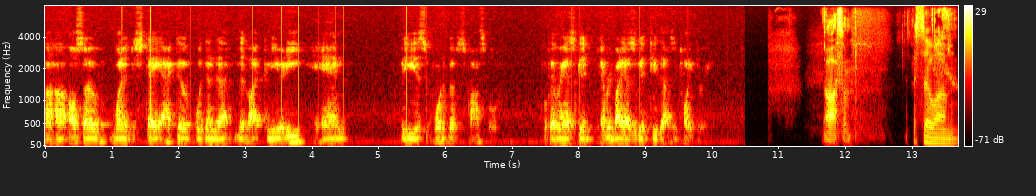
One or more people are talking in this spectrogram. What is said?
Uh, also wanted to stay active within the midlife community and be as supportive as possible. Hope everybody has a good everybody has a good 2023. Awesome. So um,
